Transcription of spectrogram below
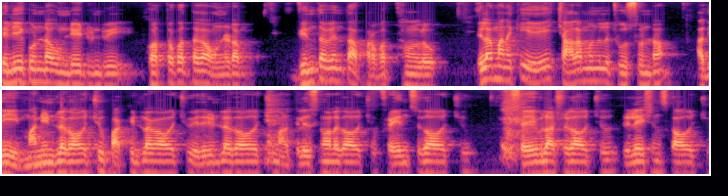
తెలియకుండా ఉండేటువంటివి కొత్త కొత్తగా ఉండడం వింత వింత ప్రవర్తనలు. ఇలా మనకి చాలా మందిలో చూస్తుంటాం. అది మన ఇంట్లో కావచ్చు పక్కింట్లో కావచ్చు ఎదురింట్లో కావచ్చు మనకు తెలిసిన వాళ్ళు కావచ్చు ఫ్రెండ్స్ కావచ్చు సేవిలాషులు కావచ్చు రిలేషన్స్ కావచ్చు.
